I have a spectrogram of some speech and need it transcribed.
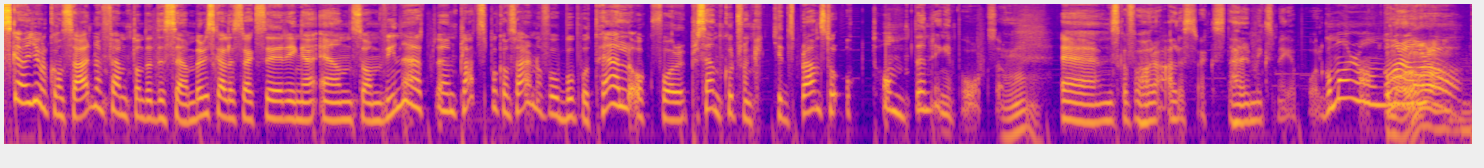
ska ha julkonsert den 15 december. Vi ska alldeles strax eh, ringa en som vinner en plats på konserten och får bo på hotell och får presentkort från Kids Brand Store och tomten ringer på också. Eh, ni ska få höra alldeles strax. Det här är Mix Megapol. God morgon! God morgon.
